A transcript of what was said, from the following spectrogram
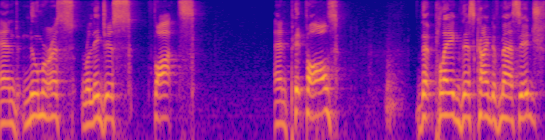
and numerous religious thoughts and pitfalls that plague this kind of message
